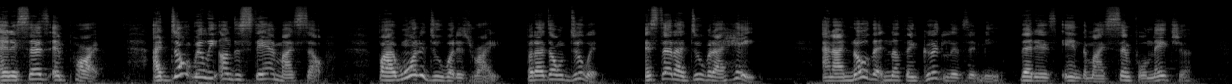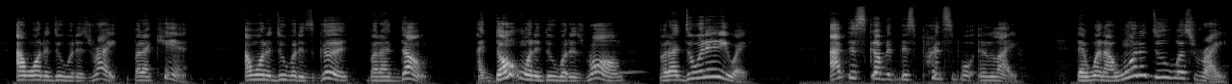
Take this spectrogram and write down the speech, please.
And it says in part, I don't really understand myself, for I want to do what is right, but I don't do it. Instead, I do what I hate. And I know that nothing good lives in me, that is, in my sinful nature. I want to do what is right, but I can't. I want to do what is good, but I don't. I don't want to do what is wrong, but I do it anyway. I've discovered this principle in life that when I want to do what's right,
